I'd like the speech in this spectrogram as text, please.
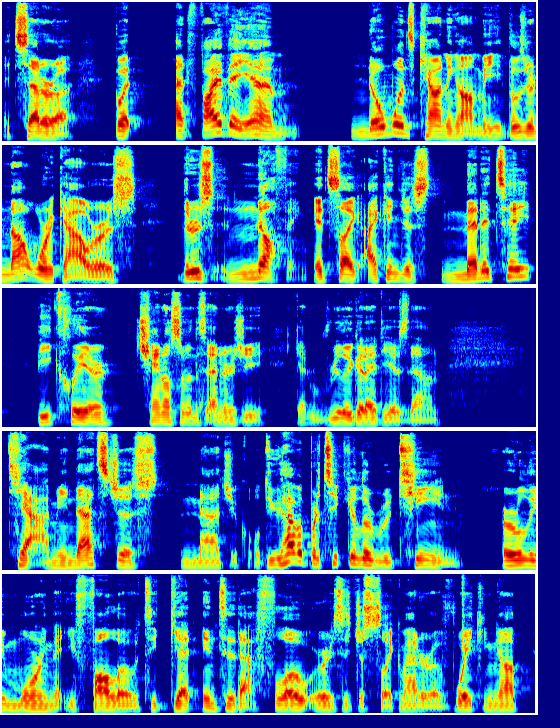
etc. But at 5 a.m., no one's counting on me. Those are not work hours. There's nothing. It's like I can just meditate, be clear, channel some of this energy, get really good ideas down. Yeah, I mean, that's just magical. Do you have a particular routine early morning that you follow to get into that flow? Or is it just like a matter of waking up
